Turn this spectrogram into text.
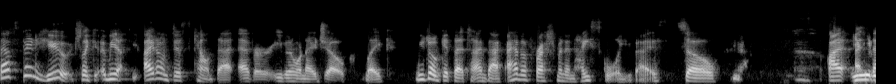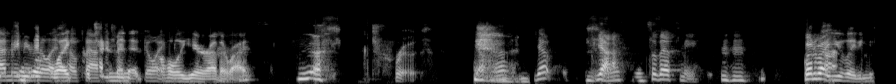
that's been huge. Like, I mean, I don't discount that ever, even when I joke. Like, you don't get that time back. I have a freshman in high school, you guys. So Yeah. I, you I would that made me have realize like how for fast 10 time's minutes going. the whole year otherwise yeah. Truth. Yeah. Yep. Yeah. So that's me. hmm what about you ladies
